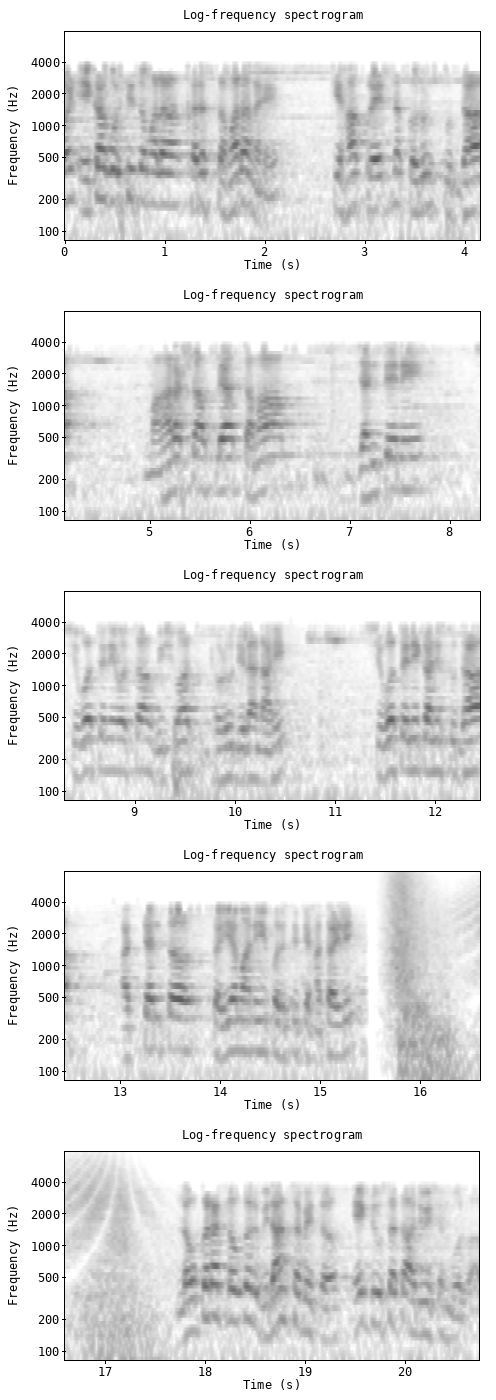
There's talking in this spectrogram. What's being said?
पण एका गोष्टीचं मला खरंच समाधान आहे की हा प्रयत्न करून सुद्धा महाराष्ट्रातल्या तमाम जनतेने शिवसेनेवरचा विश्वास ढळू दिला नाही. शिवसैनिकांनी सुद्धा अत्यंत संयमाने ही परिस्थिती हाताळली. लवकरात लवकर विधानसभेचं एक दिवसाचं अधिवेशन बोलवा.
